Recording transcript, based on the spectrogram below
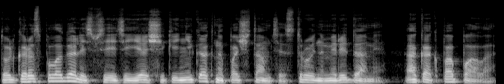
Только располагались все эти ящики не как на почтамте стройными рядами, а как попало.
